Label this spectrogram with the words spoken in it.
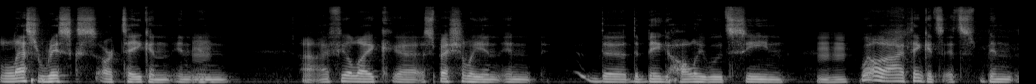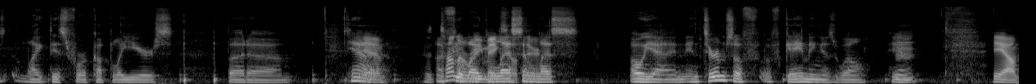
less risks are taken in Mm. in uh, i feel like uh, especially in in the the big hollywood scene Mm-hmm. Well, I think it's it's been like this for a couple of years, but um, yeah, Yeah, There's a I ton feel of like less and less. Oh yeah, in, in terms of, of gaming as well. Yeah. Mm. Yeah,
